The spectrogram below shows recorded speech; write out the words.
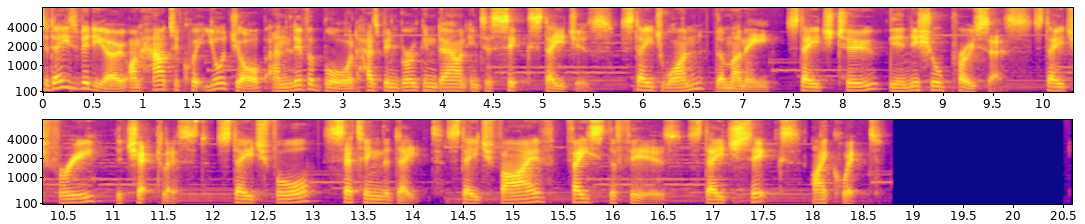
Today's video on how to quit your job and live abroad has been broken down into six stages. Stage 1, the money. Stage 2, the initial process. Stage 3, the checklist. Stage 4, setting the date. Stage 5, face the fears. Stage 6, I quit.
